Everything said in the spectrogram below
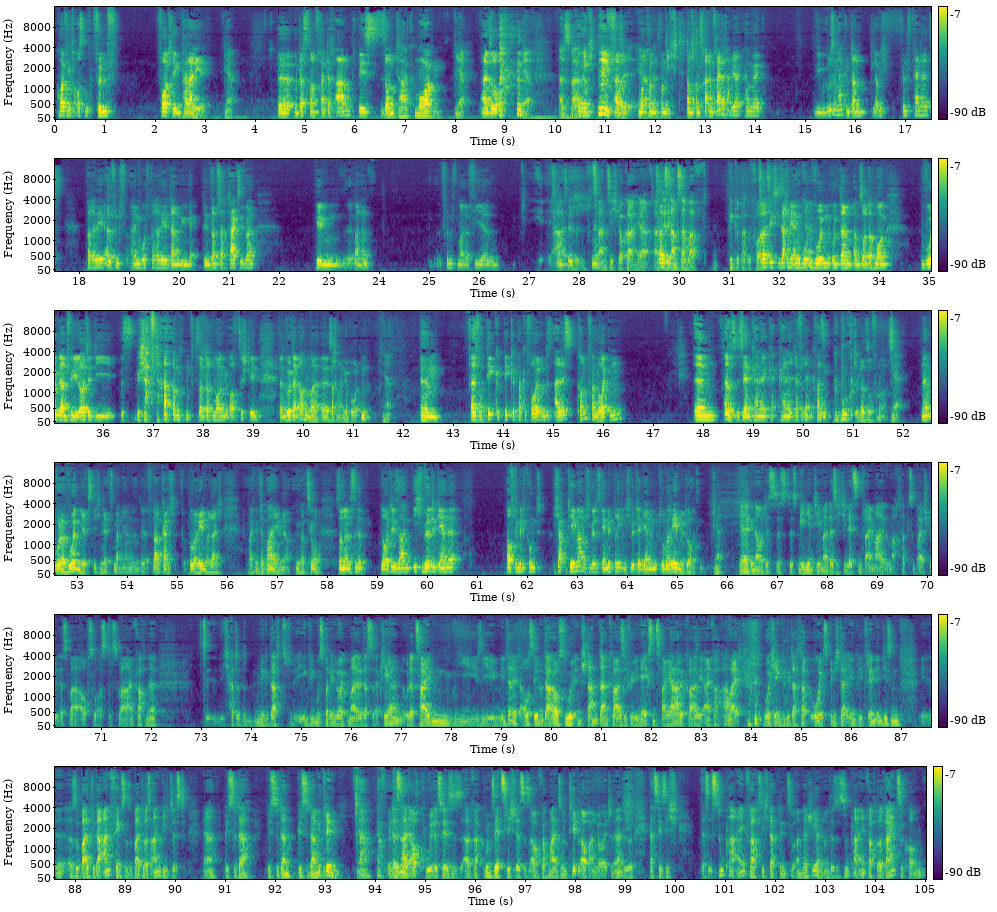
häufig auch ausgebucht fünf Vorträgen parallel. Ja. Äh, und das von Freitagabend bis Sonntagmorgen. Ja. Also, Ja. Also es war Also, echt also voll, von- von- von- dicht. am, am, Fre am Freitag hatten wir, haben wir die Begrüßung gehabt und dann, glaube ich, fünf Panels parallel, also fünf Angebote parallel, dann den, den Samstag tagsüber eben äh, waren dann fünf mal vier, sind ja, 20, also ne? 20 locker, ja. Also 20 der Samstag war pickepacke voll. 20 Sachen, die angeboten Ja. wurden und dann am Sonntagmorgen wurde dann für die Leute, die es geschafft haben, Sonntagmorgen aufzustehen, dann wurde dann auch nochmal äh, Sachen angeboten. Ja. Ähm, also war picke, picke, packe voll und das alles kommt von Leuten, ähm, also es werden keine, ke- keine Referenten quasi gebucht oder so von uns. Ja. Ne? Oder wurden jetzt nicht in den letzten beiden Jahren. Da kann ich drüber reden, weil da ich, war ich mit dabei in der Organisation. Sondern es sind Leute, die sagen, ich würde gerne auf dem Mittelpunkt, ich habe ein Thema und ich würde es gerne mitbringen und ich würde ja gerne mit drüber reden mit Leuten. Ja, ja genau. Das, das, das Medienthema, das ich die letzten drei Male gemacht habe, zum Beispiel, das war auch sowas. Das war einfach eine. Ich hatte mir gedacht, irgendwie muss man den Leuten mal das erklären oder zeigen, wie sie im Internet aussehen. Und daraus wohl entstand dann quasi für die nächsten zwei Jahre quasi einfach Arbeit, wo ich irgendwie gedacht habe, oh, jetzt bin ich da irgendwie drin in diesem, äh, sobald du da anfängst und sobald du was anbietest, ja, bist du da, bist du dann, bist du da mit drin. Ja, darf- und das ist halt auch cool. Das ist einfach grundsätzlich, das ist auch einfach mal so ein Tipp auch an Leute, ne? also, dass sie sich, das ist super einfach, sich da drin zu engagieren und das ist super einfach, dort reinzukommen,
